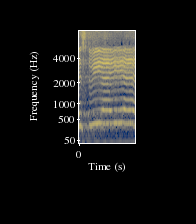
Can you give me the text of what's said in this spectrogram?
Estoy 3 a.m.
